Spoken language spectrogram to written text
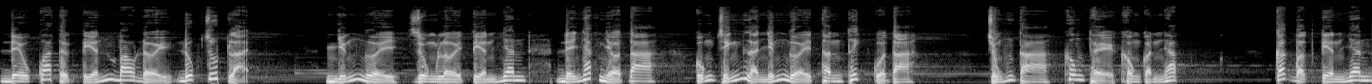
đều qua thực tiễn bao đời đúc rút lại những người dùng lời tiền nhân để nhắc nhở ta cũng chính là những người thân thích của ta chúng ta không thể không cân nhắc các bậc tiền nhân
